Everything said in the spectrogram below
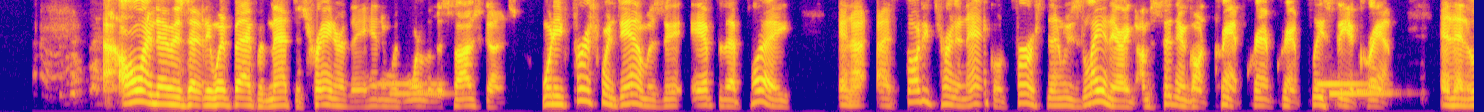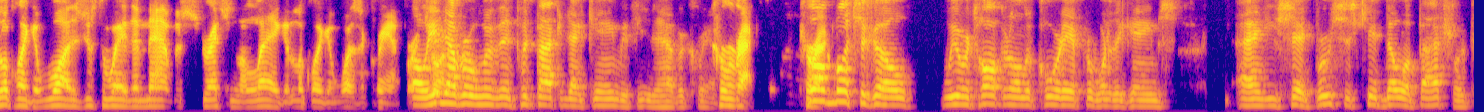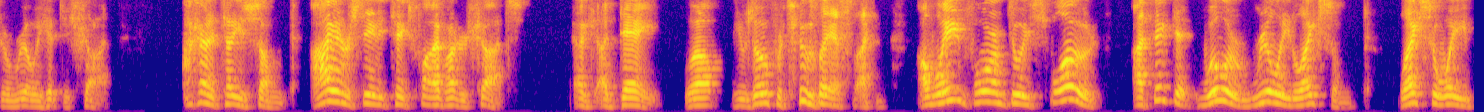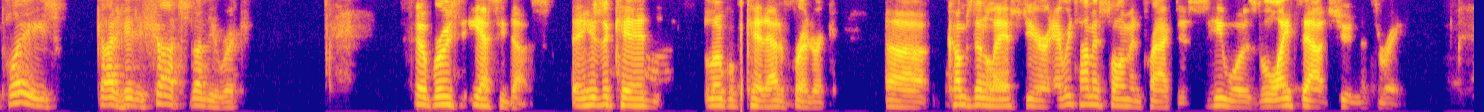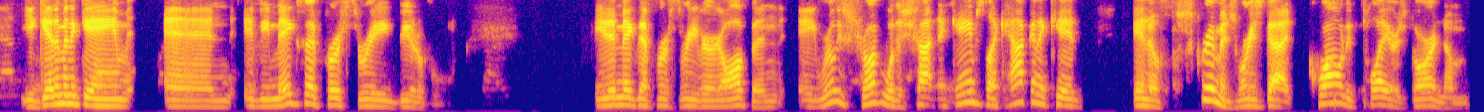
Uh, all I know is that he went back with Matt, the trainer, and they hit him with one of the massage guns. When he first went down was after that play, and I, I thought he turned an ankle at first. Then he was laying there. I'm sitting there going, cramp, cramp, cramp. Please be a cramp and then it looked like it was just the way the mat was stretching the leg. It looked like it was a cramp. Oh, he never would have been put back in that game if he didn't have a cramp. Correct. Correct. Twelve months ago, we were talking on the court after one of the games, and you said Bruce's kid Noah Batchelor can really hit the shot. I got to tell you something. I understand he takes 500 shots a, a day. Well, he was oh over 2 last night. I'm waiting for him to explode. I think that Willard really likes him likes the way he plays. Got to hit his shots, doesn't he, Rick? So Bruce, yes, he does. He's a kid, local kid out of Frederick. Uh, comes in last year. Every time I saw him in practice, he was lights out shooting a three. You get him in a game, and if he makes that first three, beautiful. He didn't make that first three very often. He really struggled with a shot in the games. Like, how can a kid in a scrimmage where he's got quality players guarding them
